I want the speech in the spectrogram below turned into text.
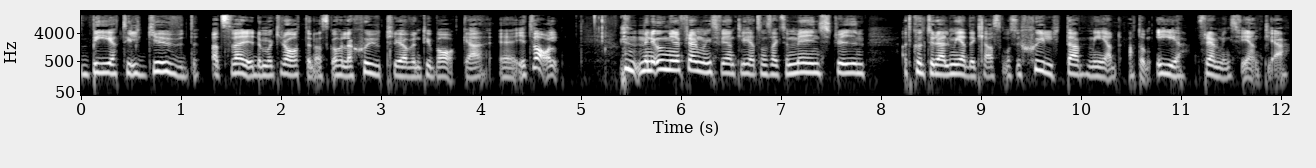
be till Gud att Sverigedemokraterna ska hålla sjuklövern tillbaka eh, i ett val. Men i Ungern är främlingsfientlighet som sagt så mainstream att kulturell medelklass måste skylta med att de är främlingsfientliga.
